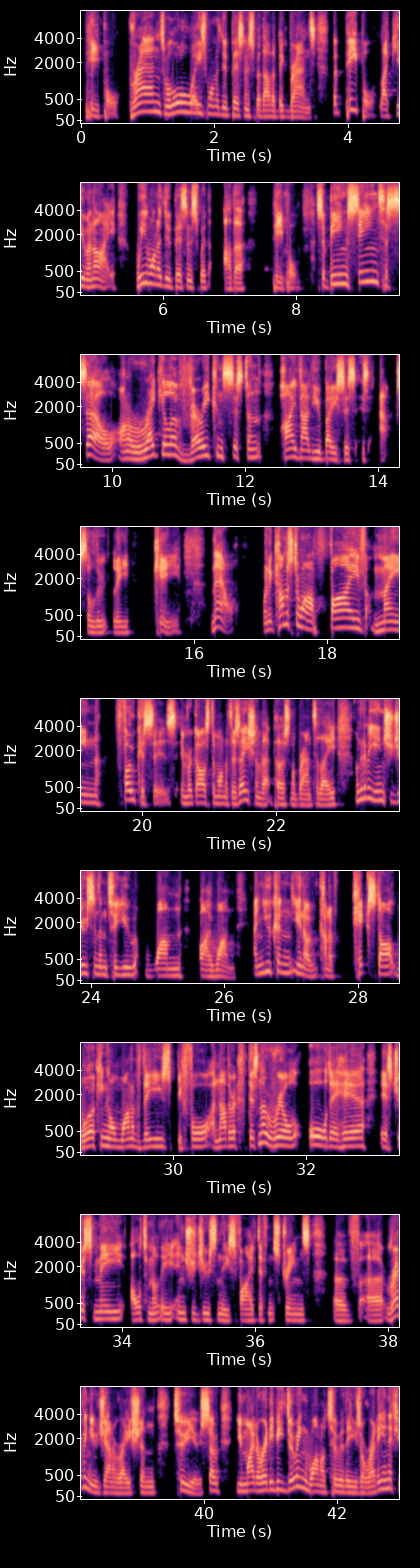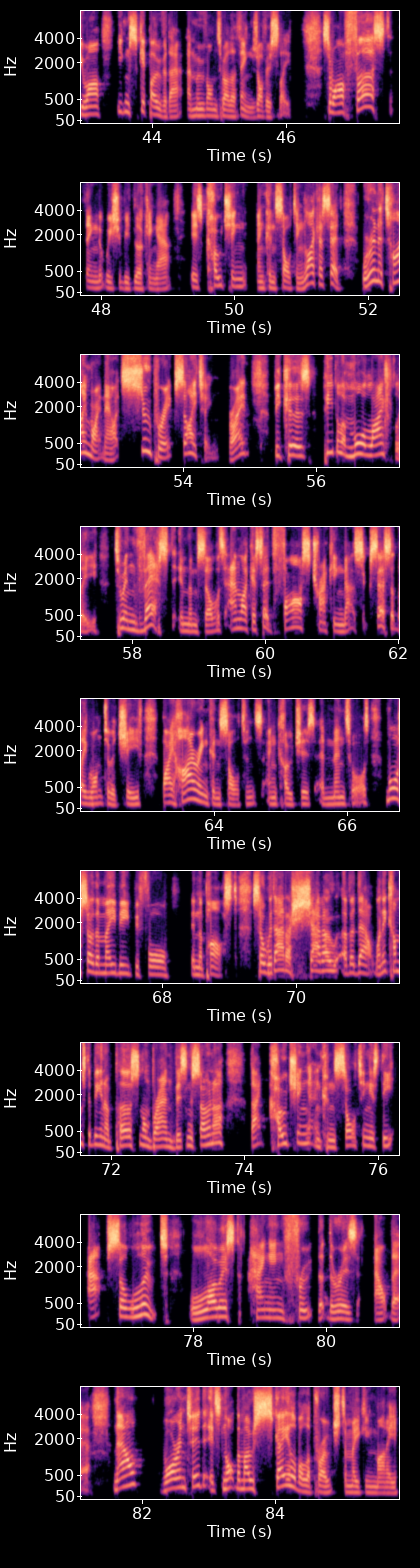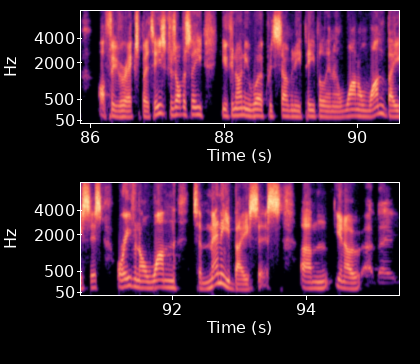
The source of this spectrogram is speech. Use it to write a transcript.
people. Brands will always want to do business with other big brands, but people like you and I, we want to do business with other people. So being seen to sell on a regular, very consistent, high value basis is absolutely key. Now, when it comes to our five main focuses in regards to monetization of that personal brand today, I'm going to be introducing them to you one by one. And you can, you know, kind of kickstart working on one of these before another. There's no real order here. It's just me ultimately introducing these five different streams of uh, revenue generation to you. So you might already be doing one or two of these already. And if you are, you can skip over that and move on to other things, obviously. So our first thing that we should be looking at is coaching and consulting. Like I said, we're in a time right now, it's super exciting, right? Because people are more likely to invest in themselves. And like I said, fast tracking that success that they want to achieve by hiring consultants and coaches and mentors, more so than maybe before in the past. So, without a shadow of a doubt, when it comes to being a personal brand business owner, that coaching and consulting is the absolute lowest hanging fruit that there is out there. Now, warranted. It's not the most scalable approach to making money off of your expertise because obviously you can only work with so many people in a one-on-one basis or even a one-to-many basis. Um, you know, uh,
